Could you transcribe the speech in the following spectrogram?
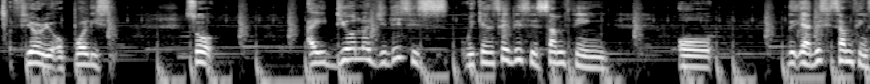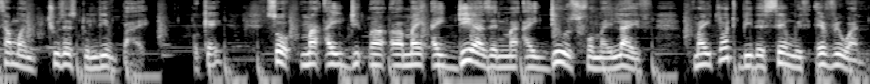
theory or policy. So ideology this is we can say this is something or yeah this is something someone chooses to live by okay? So my ide- uh, uh, my ideas and my ideals for my life might not be the same with everyone.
